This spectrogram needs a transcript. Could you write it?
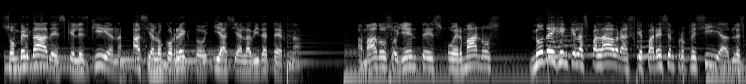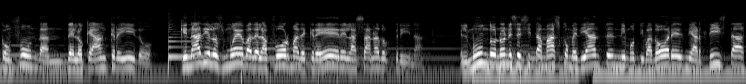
son verdades que les guían hacia lo correcto y hacia la vida eterna. Amados oyentes o hermanos, no dejen que las palabras que parecen profecías les confundan de lo que han creído, que nadie los mueva de la forma de creer en la sana doctrina. El mundo no necesita más comediantes, ni motivadores, ni artistas,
